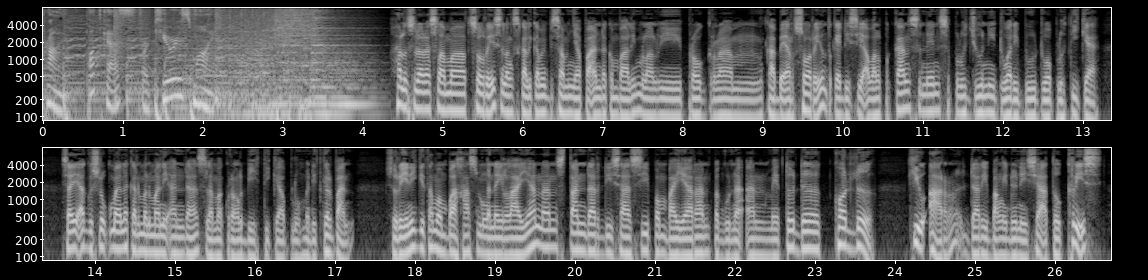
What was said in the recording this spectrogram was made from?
Prime, podcast for curious mind. Halo saudara, selamat sore. Senang sekali kami bisa menyapa Anda kembali melalui program KBR Sore untuk edisi awal pekan Senin 10 Juni 2023. Saya Agus Lukman akan menemani Anda selama kurang lebih 30 menit ke depan. Sore ini kita membahas mengenai layanan standarisasi pembayaran penggunaan metode kode QR dari Bank Indonesia atau KRIS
